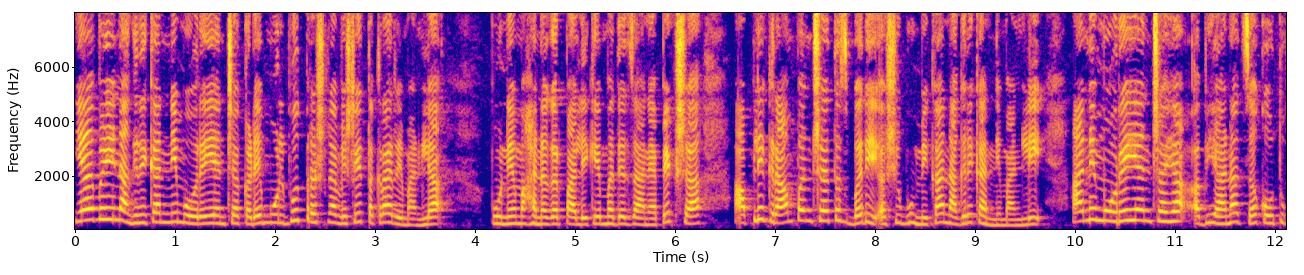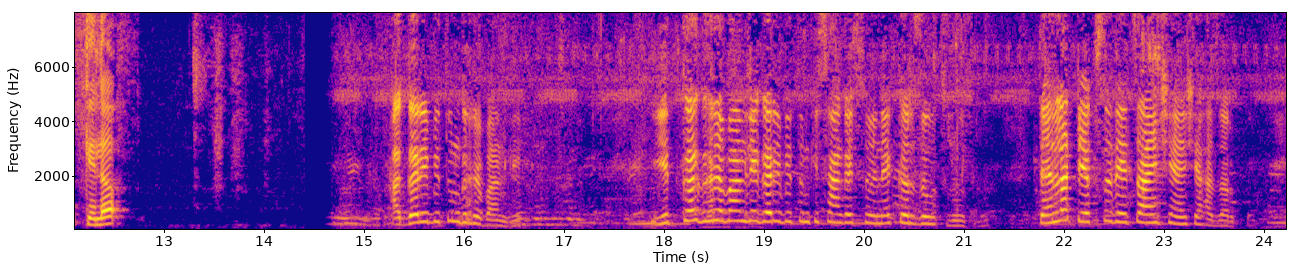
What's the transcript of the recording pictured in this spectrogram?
यावेळी नागरिकांनी मोरे यांच्याकडे मूलभूत प्रश्नाविषयी तक्रारी मांडल्या. पुणे महानगरपालिकेमध्ये जाण्यापेक्षा आपली ग्रामपंचायतच बरी अशी भूमिका नागरिकांनी मांडली आणि मोरे यांच्या या अभियानाचं कौतुक केलं. गरिबीतून घरं बांधली. इतकं घरं बांधले गरिबीतून की सांगायची सोय नाही कर्ज उचलू उचलू. त्यांना टॅक्स द्यायचा ऐंशी ऐंशी हजार रुपये.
